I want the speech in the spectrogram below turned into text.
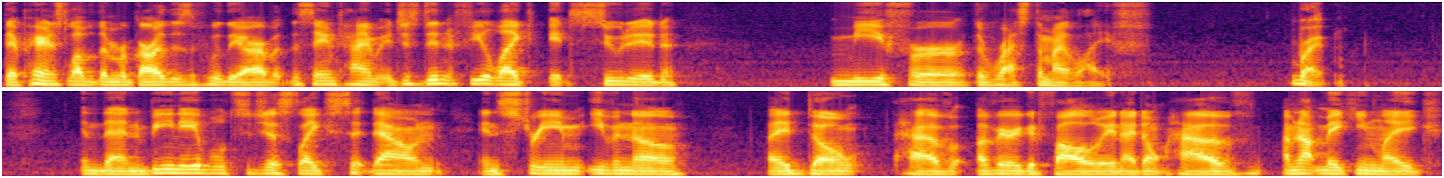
their parents love them regardless of who they are. But at the same time it just didn't feel like it suited me for the rest of my life Right. and then being able to just like sit down and stream even though i don't have a very good following i don't have i'm not making like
